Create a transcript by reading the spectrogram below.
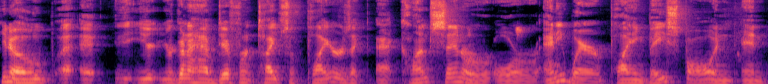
you know, uh, uh, you're, you're going to have different types of players at, at Clemson or, or anywhere playing baseball, and, and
